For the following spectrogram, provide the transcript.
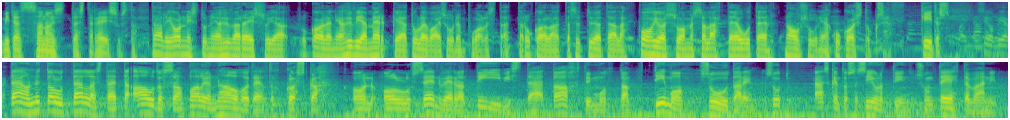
mitä sanoisit tästä reissusta? Tämä oli onnistunut ja hyvä reissu ja rukoilen ja hyviä merkkejä tulevaisuuden puolesta, että rukoillaan, että se työ täällä Pohjois-Suomessa lähtee uuteen nousuun ja kukoistukseen. Kiitos. Tämä on nyt ollut tällaista, että autossa on paljon nauhoiteltu, koska on ollut sen verran tiivistää tahti, mutta Timo Suutari, sut äsken tuossa siunattiin sun tehtävään, niin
